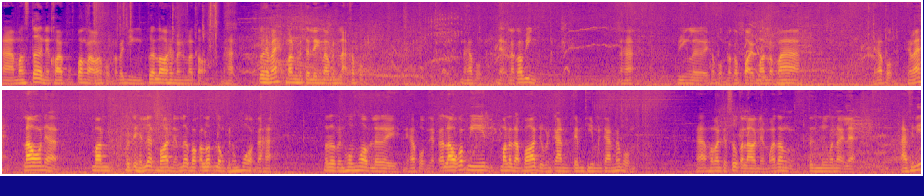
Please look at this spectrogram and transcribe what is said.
อ่ามอนสเตอร์เนี่ยคอยปกป้องเราครับผมแล้วก็ยิงเพื่อล่อให้มันมาต่อนะฮะตัวเห็นไหมมันมันจะเล็งเราเป็นหลักครับผมนะครับผมเนี่ยแล้วก็วิ่งนะฮะวิ่งเลยครับผมแล้วก็ปล่อยมอนออกมานะครับผมเห็นไหมเราเนี่ยมอนคุณจะเห็นเลือดบอสเนี่ยเลือดบอสก็ลดลงเป็นห่วงๆนะฮะลดลงเป็นห่วงๆเลยนะครับผมเนี่ยเราก็มีมอนระดับบอสอยู่เหมือนกันเต็มทีมเหมือนกันครับผม นะเพราะมันจะสู้กับเราเนี่ยมันก็ต้องตึงมือมาหน่อยแหละอ่าทีนี้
